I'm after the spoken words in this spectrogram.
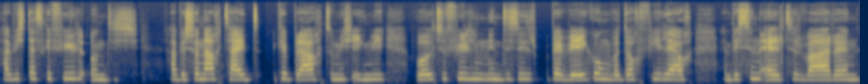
habe ich das Gefühl. Und ich habe schon auch Zeit gebraucht, um mich irgendwie wohlzufühlen in dieser Bewegung, wo doch viele auch ein bisschen älter waren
